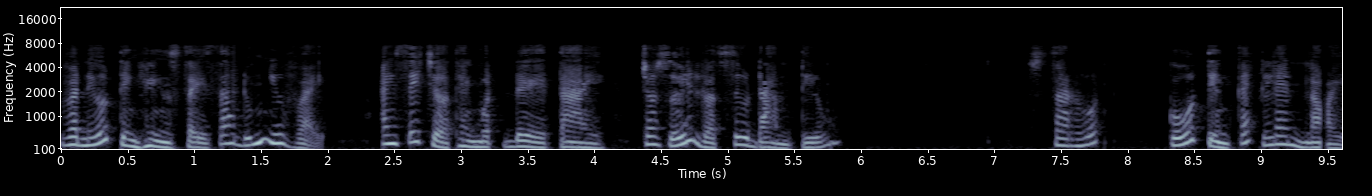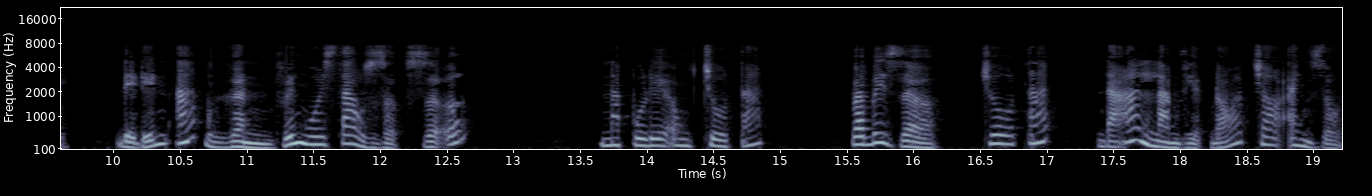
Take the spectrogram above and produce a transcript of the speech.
Và nếu tình hình xảy ra đúng như vậy, anh sẽ trở thành một đề tài cho giới luật sư đàm tiếu. Starot cố tìm cách len lỏi để đến áp gần với ngôi sao rực rỡ. Napoleon Chotat, và bây giờ Chotat đã làm việc đó cho anh rồi.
